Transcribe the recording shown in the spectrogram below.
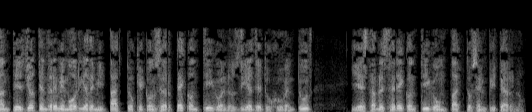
Antes yo tendré memoria de mi pacto que concerté contigo en los días de tu juventud, y estableceré contigo un pacto sempiterno.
